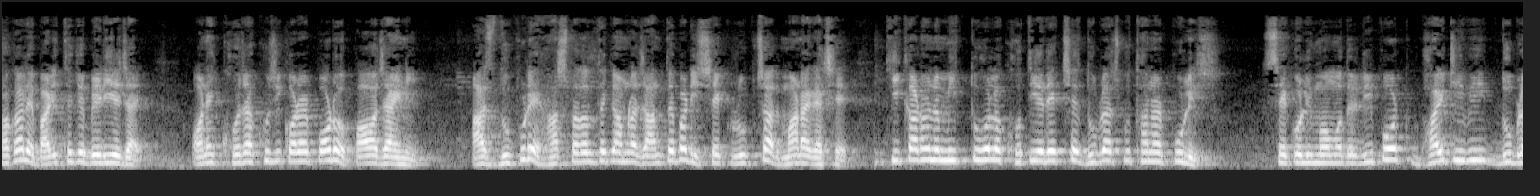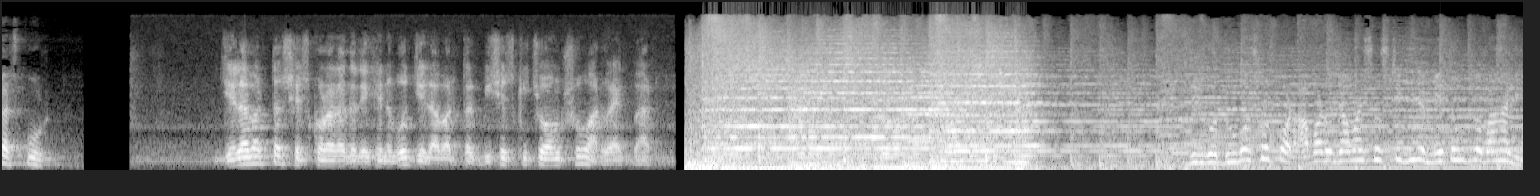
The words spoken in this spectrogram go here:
সকালে বাড়ি থেকে বেরিয়ে যায়। অনেক খোঁজাখুঁজি করার পরও পাওয়া যায়নি। আজ দুপুরে হাসপাতাল থেকে আমরা জানতে পারি শেখ রূপচাঁদ মারা গেছে। কি কারণে মৃত্যু হলো খতিয়ে দেখছে দুবরাজপুর থানার পুলিশ? শেখ অলি মোহাম্মদের রিপোর্ট ভয় টিভি দুবরাজপুর। জেলা বার্তা শেষ করার আগে দেখে নেব জেলা বার্তার বিশেষ কিছু অংশ আরও একবার। দীর্ঘ দুবছর পর আবারও জামাই ষষ্ঠী ঘিরে মেতে উঠল বাঙালি।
